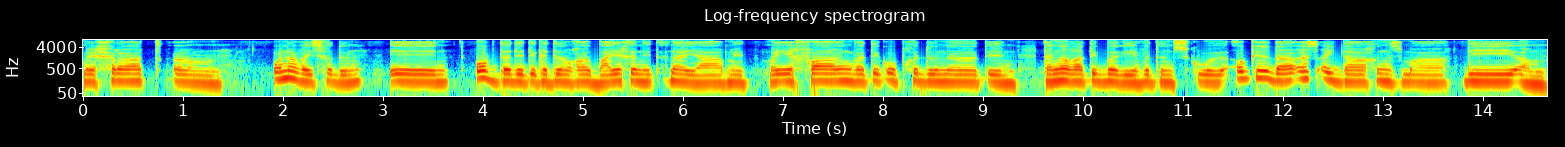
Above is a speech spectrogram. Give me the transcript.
my graad um onderwys gedoen en op dit het ek dit nogal baie geniet in 'n jaar met my ervaring wat ek opgedoen het en dinge wat ek beleef het in skool. Okay, daar is uitdagings, maar die um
